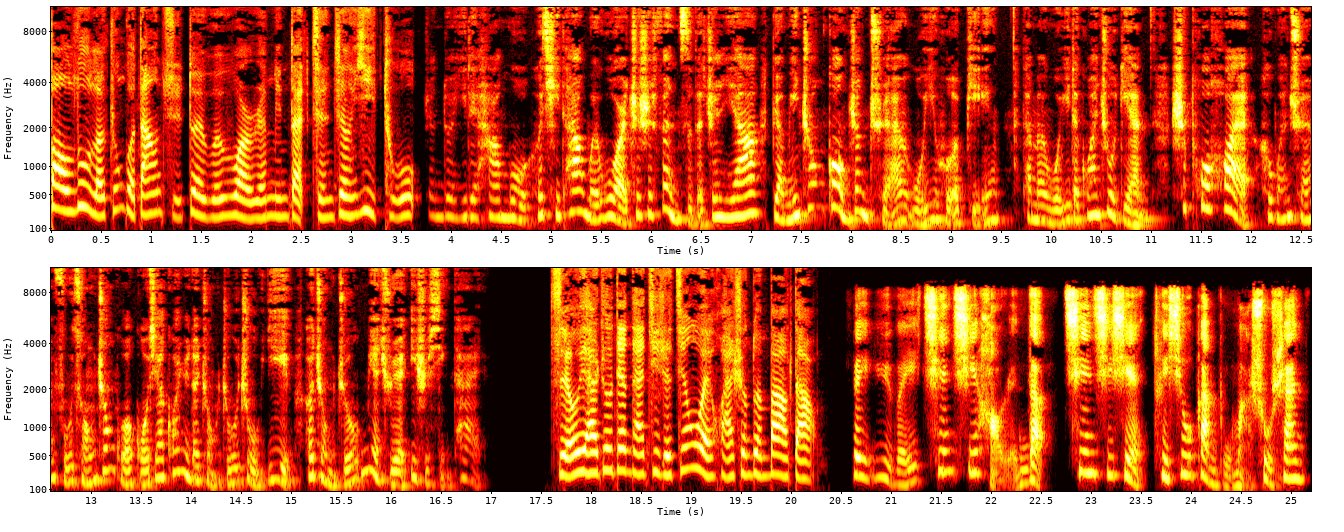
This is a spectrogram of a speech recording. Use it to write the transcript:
暴露了中国当局对维吾尔人民的真正意图。针对伊利哈木和其他维吾尔知识分子的镇压，表明中共政权无意和平，他们唯一的关注点是破坏和完全服从中国国家官员的种族主义和种族灭绝意识形态。自由亚洲电台记者经纬华盛顿报道。被誉为迁西好人的迁西县退休干部马树山，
